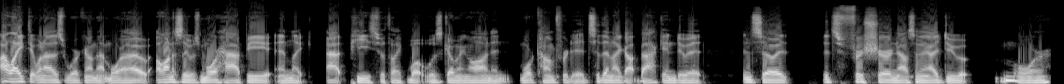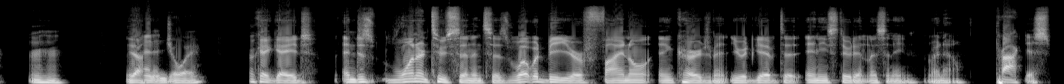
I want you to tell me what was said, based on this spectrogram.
I liked it when I was working on that more. I honestly was more happy and like at peace with like what was going on and more comforted. So then I got back into it, and so it, it's for sure now something I do more Mhm. and enjoy. Okay, Gage. And just one or two sentences, what would be your final encouragement you would give to any student listening right now? Practice,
